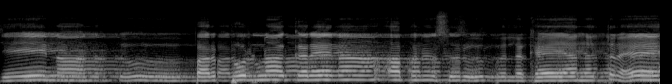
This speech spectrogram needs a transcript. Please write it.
ਜੇ ਨਾਨਕ ਤੂੰ ਪਰਪੁਰ ਨਾ ਕਰੇ ਨਾ ਆਪਨ ਸਰੂਪ ਲਖੈ ਅਨਤਰੈ।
